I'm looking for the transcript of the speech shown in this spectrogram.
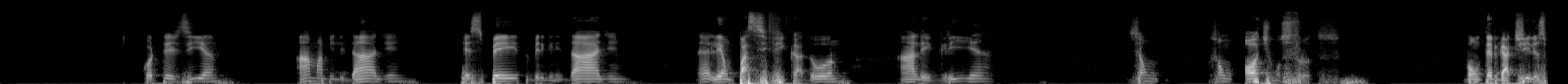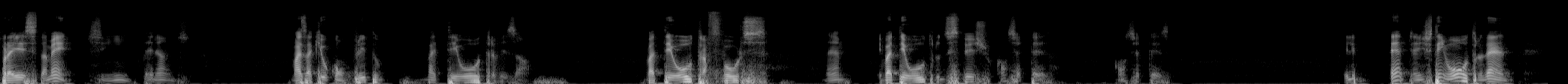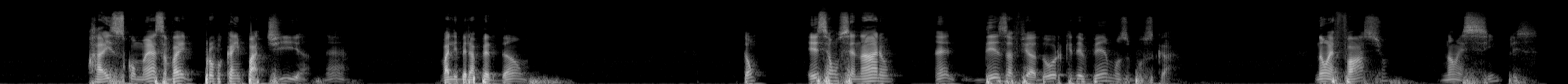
Cortesia, amabilidade, respeito, benignidade. Né? Ele é um pacificador, alegria. São, são ótimos frutos. Vão ter gatilhos para esse também? Sim, teremos. Mas aqui o conflito vai ter outra visão. Vai ter outra força. Né? E vai ter outro desfecho, com certeza. Com certeza. Ele, é, a gente tem outro, né? Raízes como essa vai provocar empatia, né? vai liberar perdão. Então, esse é um cenário né, desafiador que devemos buscar. Não é fácil, não é simples,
